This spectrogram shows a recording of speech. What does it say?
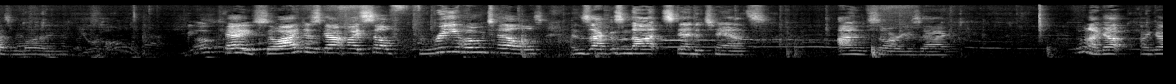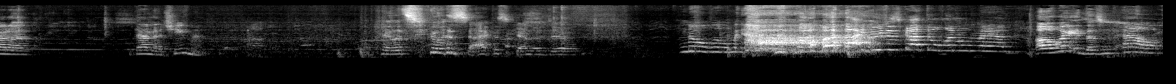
Has money. Okay, so I just got myself three hotels, and Zach does not stand a chance. I'm sorry, Zach. Ooh, and I got I got a got an achievement. Okay, let's see what Zach is gonna do. No, little man. you just got the little man. Oh wait, it doesn't count.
